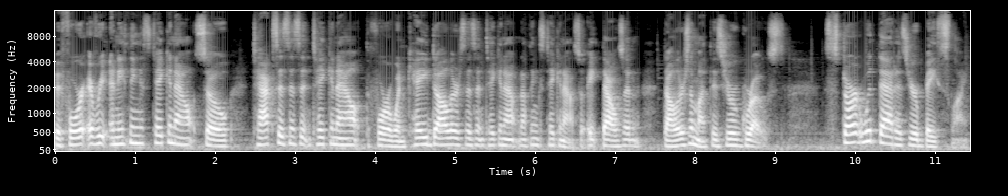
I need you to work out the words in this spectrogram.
before every anything is taken out, so taxes isn't taken out, the 401k dollars isn't taken out, nothing's taken out. So $8,000 a month is your gross. Start with that as your baseline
